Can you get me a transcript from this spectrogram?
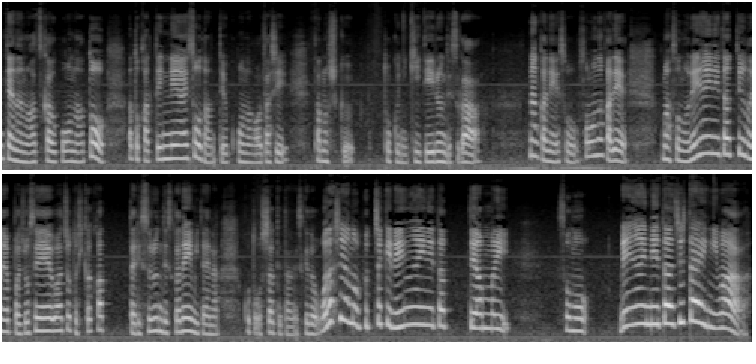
みたいなのを扱うコーナーとあと勝手に恋愛相談っていうコーナーが私楽しく特に聞いているんですがなんかねそうその中で、まあ、その恋愛ネタっていうのはやっぱ女性はちょっと引っかかったりするんですかねみたいなことをおっしゃってたんですけど私あのぶっちゃけ恋愛ネタってあんまりその恋愛ネタ自体には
